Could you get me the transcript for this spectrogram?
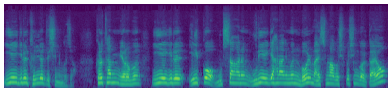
이 얘기를 들려주시는 거죠. 그렇다면 여러분, 이 얘기를 읽고 묵상하는 우리에게 하나님은 뭘 말씀하고 싶으신 걸까요?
